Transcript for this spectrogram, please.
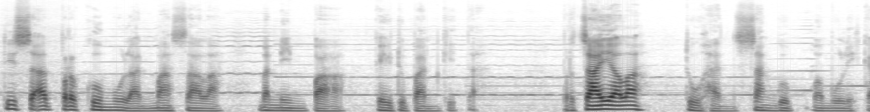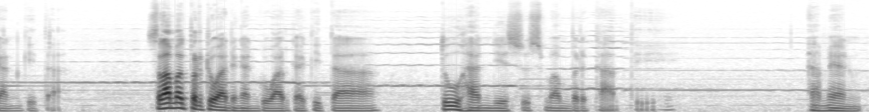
di saat pergumulan masalah menimpa kehidupan kita. Percayalah Tuhan sanggup memulihkan kita. Selamat berdoa dengan keluarga kita. Tuhan Yesus memberkati. Amin.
